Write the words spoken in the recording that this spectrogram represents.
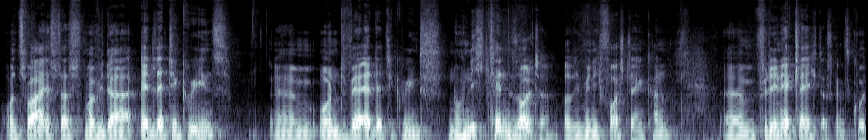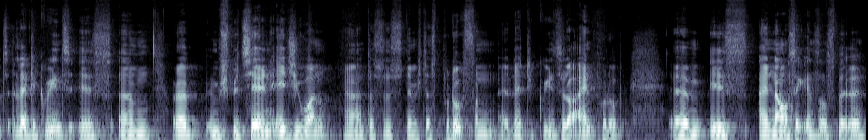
Und zwar ist das mal wieder Athletic Greens. Ähm, und wer Athletic Greens noch nicht kennen sollte, was ich mir nicht vorstellen kann, ähm, für den erkläre ich das ganz kurz. Athletic Greens ist, ähm, oder im speziellen AG1, ja, das ist nämlich das Produkt von Athletic Greens oder ein Produkt, ist ein Nahrungsergänzungsmittel,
